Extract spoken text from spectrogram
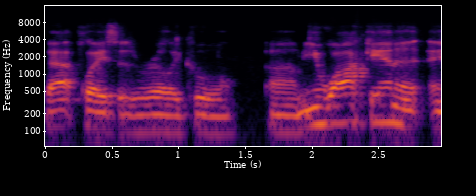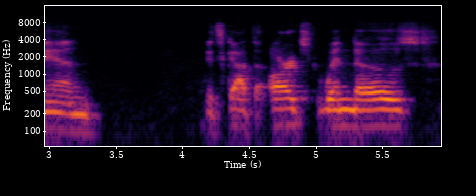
that place is really cool um, you walk in it and it's got the arched windows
